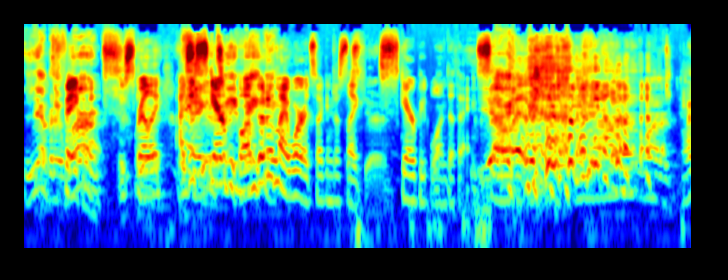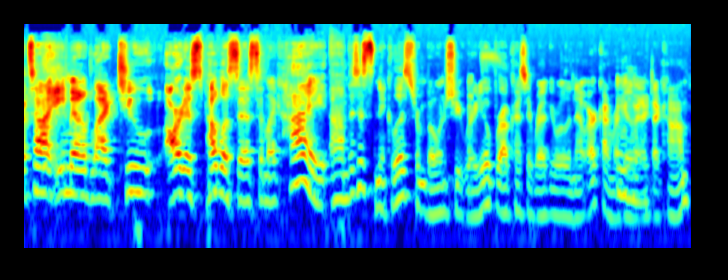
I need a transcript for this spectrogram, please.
Yeah, but it fake works. It's really. scary. I just Fake scare people. I'm good with my words, so I can just like Scary. scare people into things. Yeah. So That's how I emailed like two artist publicists. I'm like, hi, um, this is Nicholas from Bowen Street Radio, broadcast at Red Guerrilla Network on redguerrillanetwork.com. And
